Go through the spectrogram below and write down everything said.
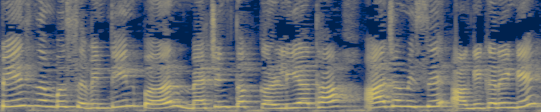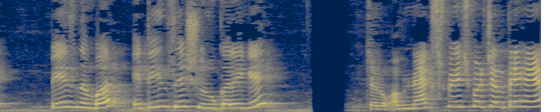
पेज नंबर सेवेंटीन पर मैचिंग तक कर लिया था। आज हम इससे आगे करेंगे। पेज नंबर एटीन से शुरू करेंगे। चलो, अब नेक्स्ट पेज पर चलते हैं।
